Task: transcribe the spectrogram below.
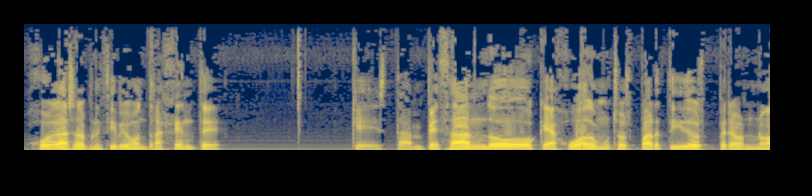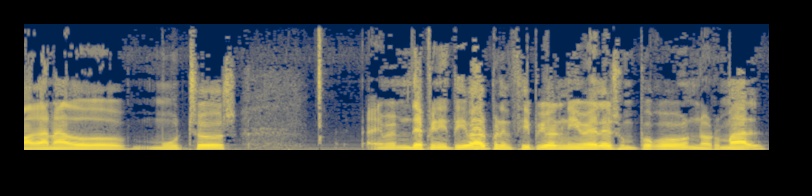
juegas al principio contra gente que está empezando o que ha jugado muchos partidos pero no ha ganado muchos. En definitiva, al principio el nivel es un poco normal,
